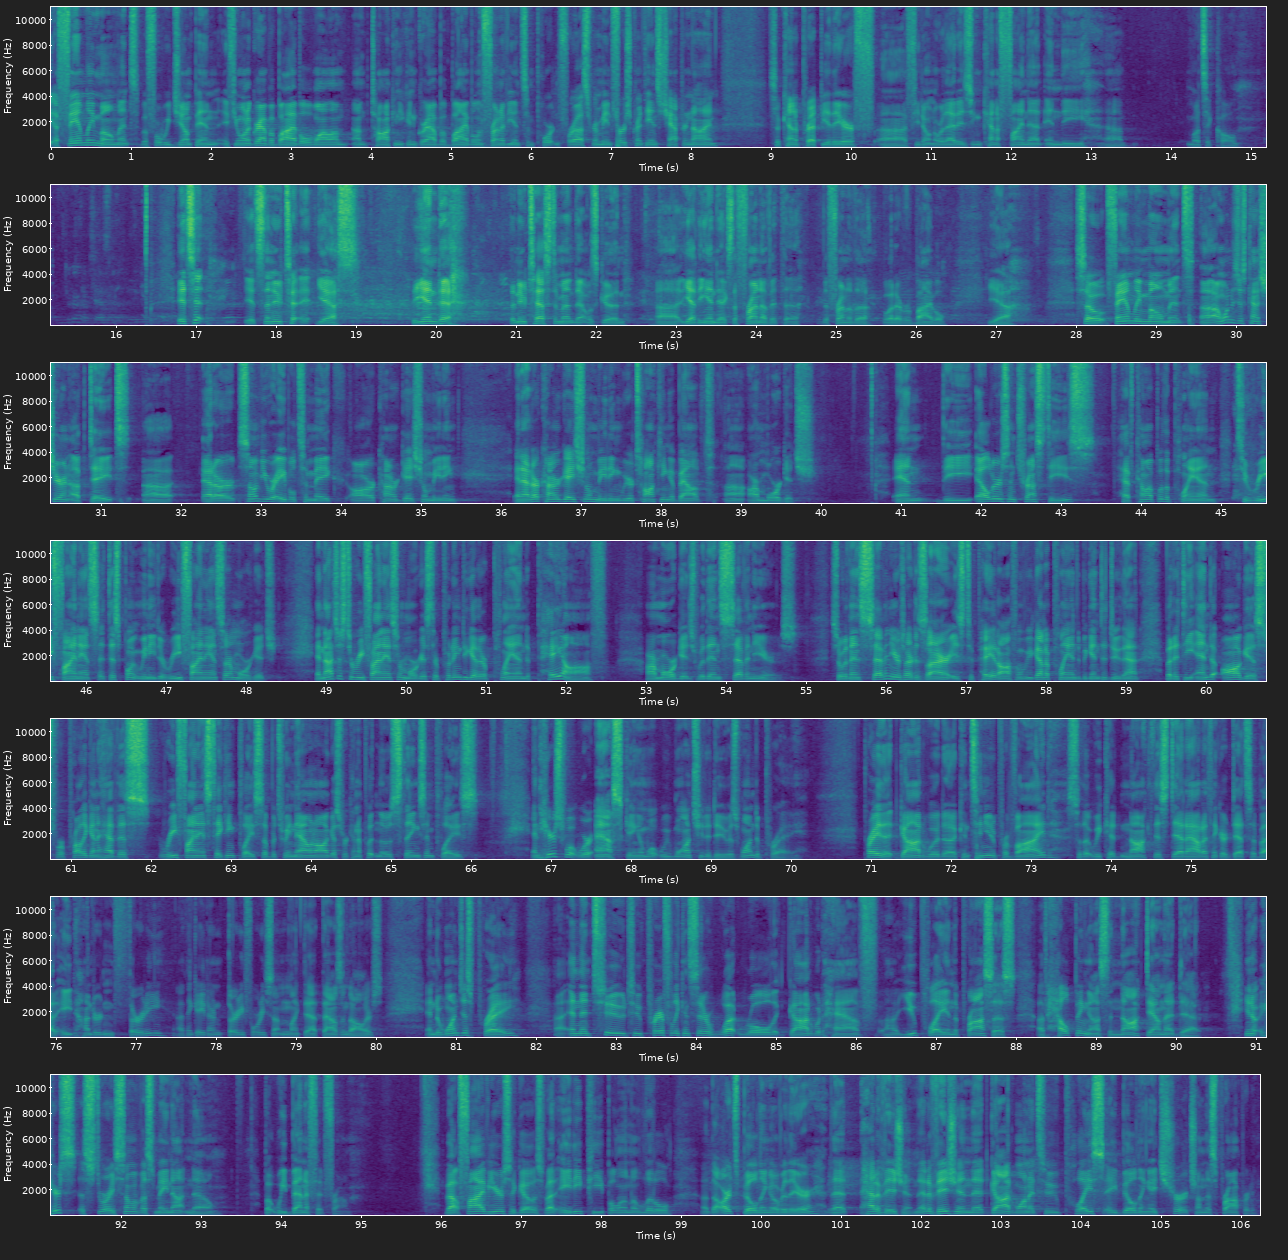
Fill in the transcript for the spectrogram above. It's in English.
A family moment before we jump in. If you want to grab a Bible while I'm, I'm talking, you can grab a Bible in front of you. It's important for us. We're going to be in 1 Corinthians chapter 9. So, kind of prep you there. Uh, if you don't know where that is, you can kind of find that in the, uh, what's it called? It's, it, it's the New, yes, the index, the New Testament. That was good. Uh, yeah, the index, the front of it, the, the front of the whatever Bible. Yeah. So, family moment. Uh, I want to just kind of share an update. Uh, at our, some of you were able to make our congregational meeting, and at our congregational meeting, we were talking about uh, our mortgage. And the elders and trustees have come up with a plan to refinance. At this point, we need to refinance our mortgage. And not just to refinance our mortgage, they're putting together a plan to pay off our mortgage within seven years. So within seven years, our desire is to pay it off, and we've got a plan to begin to do that. But at the end of August, we're probably going to have this refinance taking place. So between now and August, we're kind of putting those things in place. And here's what we're asking, and what we want you to do is one, to pray. Pray that God would uh, continue to provide so that we could knock this debt out. I think our debt's about 830, I think 830, 40, something like that, thousand dollars. And to one, just pray uh, and then, two, to prayerfully consider what role that God would have uh, you play in the process of helping us to knock down that debt. You know, here's a story some of us may not know, but we benefit from. About five years ago, it was about 80 people in a little, uh, the arts building over there that had a vision. They had a vision that God wanted to place a building, a church on this property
